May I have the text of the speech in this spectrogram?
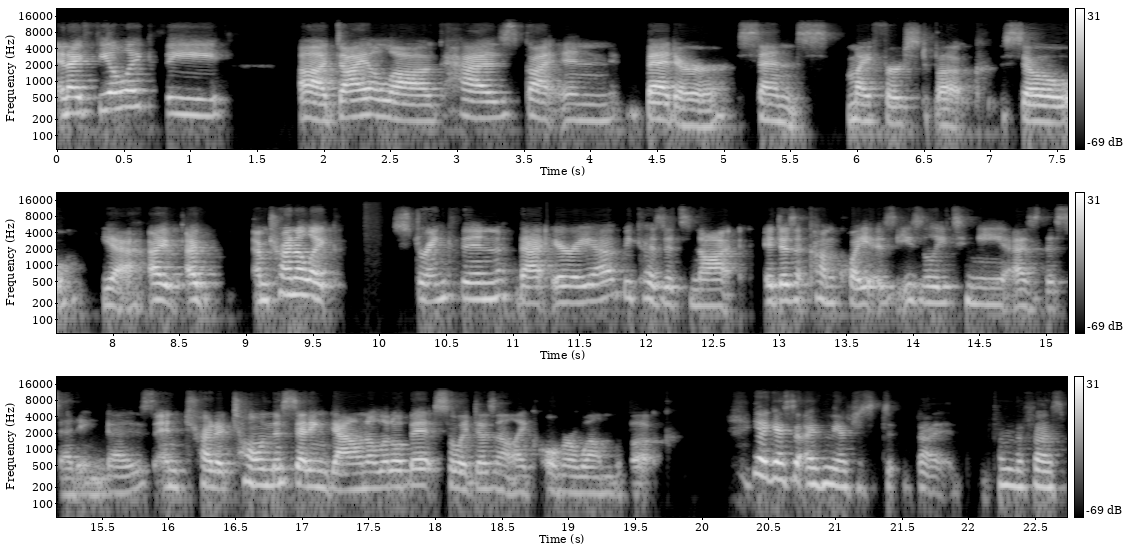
and I feel like the uh, dialogue has gotten better since my first book. So yeah, I, I, I'm trying to like strengthen that area because it's not it doesn't come quite as easily to me as the setting does and try to tone the setting down a little bit so it doesn't like overwhelm the book yeah, I guess I think that's just uh, from the first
